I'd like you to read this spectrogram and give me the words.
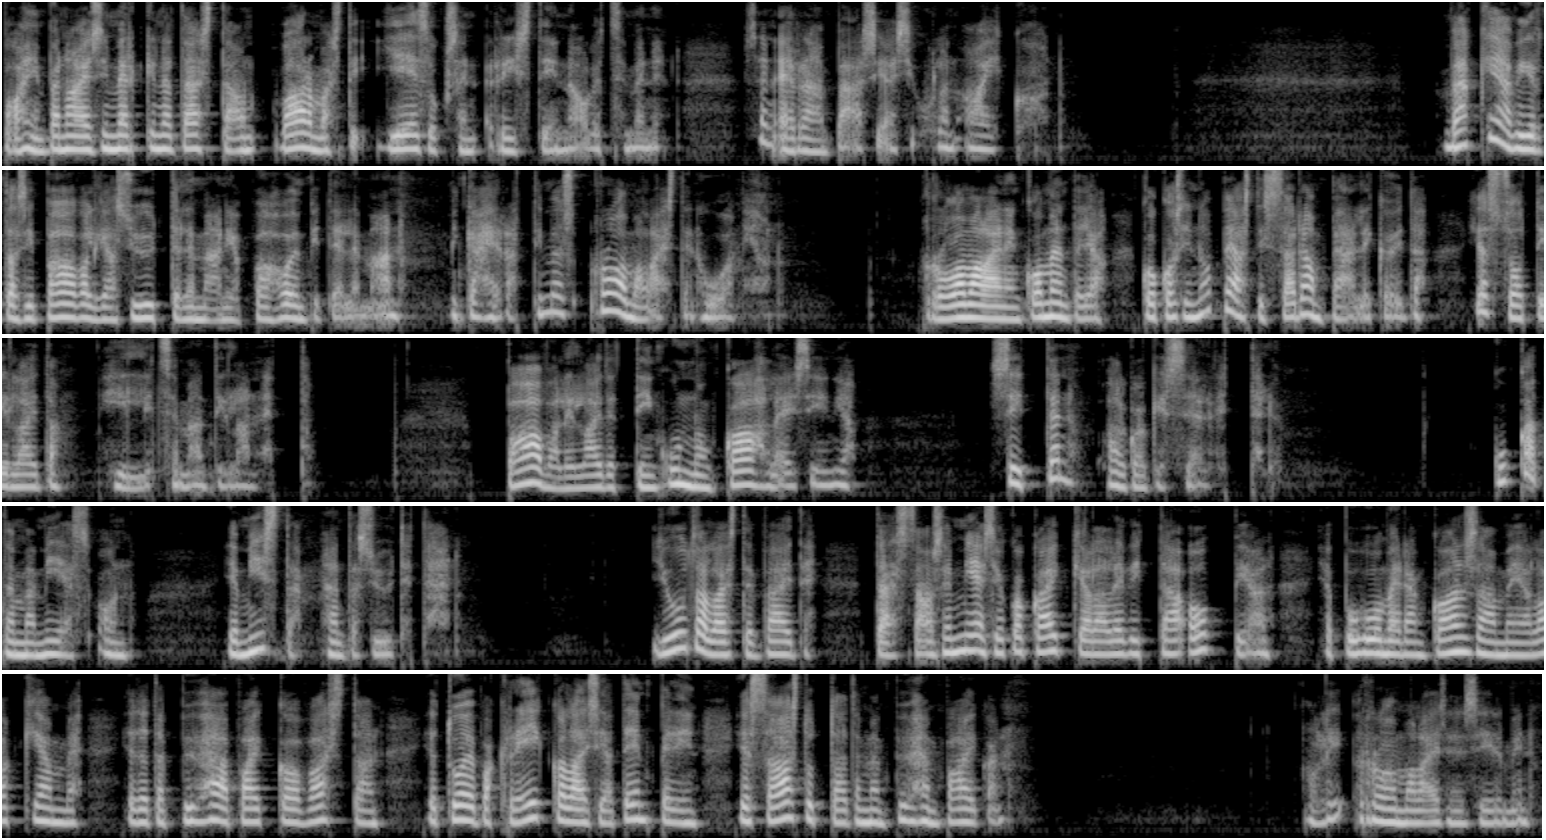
Pahimpana esimerkkinä tästä on varmasti Jeesuksen ristiinnaulitseminen – sen erään pääsiäisjuhlan aikaan. Väkeä virtasi Paavalia syyttelemään ja pahoinpitelemään, mikä herätti myös roomalaisten huomion. Roomalainen komentaja kokosi nopeasti sadan päälliköitä ja sotilaita hillitsemään tilannetta. Paavali laitettiin kunnon kahleisiin ja sitten alkoikin selvittely. Kuka tämä mies on ja mistä häntä syytetään? Juutalaisten väite tässä on se mies, joka kaikkialla levittää oppiaan ja puhuu meidän kansaamme ja lakiamme ja tätä pyhää paikkaa vastaan ja tuopa kreikkalaisia temppeliin ja saastuttaa tämän pyhän paikan. Oli roomalaisen silmin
